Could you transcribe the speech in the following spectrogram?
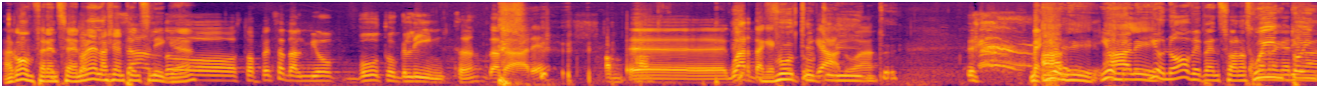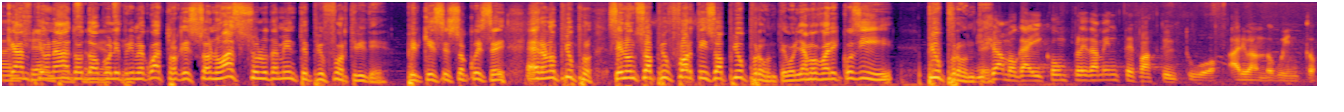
la conference eh, non è la Champions League, eh? Pensando- Sto pensando al mio voto glint da dare. Eh, guarda che voto eh. Clint Beh, io, Ale, io, Ale. io 9 penso a una squadra quinto in campionato Champions, dopo le ragazzi. prime quattro che sono assolutamente più forti di te perché se so queste erano più pro- se non so più forti so più pronte, vogliamo fare così? Più pronte. Diciamo che hai completamente fatto il tuo arrivando quinto.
